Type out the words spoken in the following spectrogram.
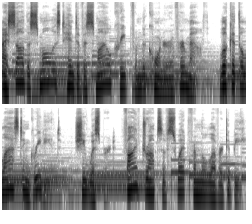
I saw the smallest hint of a smile creep from the corner of her mouth. Look at the last ingredient, she whispered. Five drops of sweat from the lover to be.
